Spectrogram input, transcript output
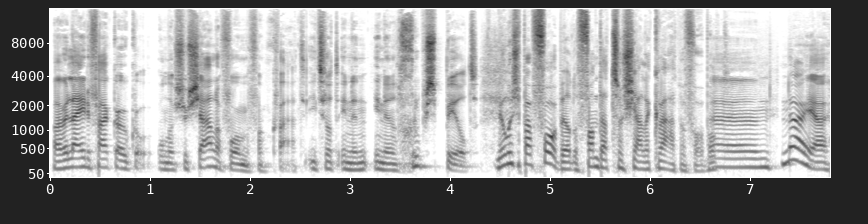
Maar we lijden vaak ook onder sociale vormen van kwaad. Iets wat in een, in een groep speelt. Noem eens een paar voorbeelden van dat sociale kwaad bijvoorbeeld. Eh, nou, ja,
